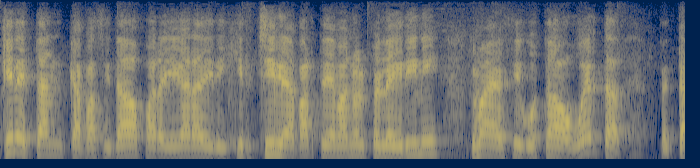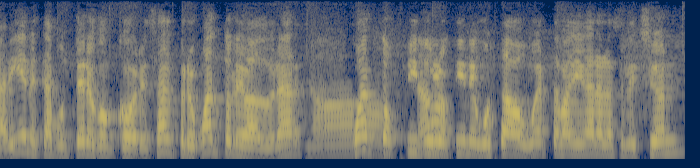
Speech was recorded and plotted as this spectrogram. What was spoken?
¿Quiénes están capacitados para llegar a dirigir Chile aparte de Manuel Pellegrini? Tú me vas a decir Gustavo Huerta, está bien, está puntero con Cobresal, pero ¿cuánto le va a durar? ¿Cuántos títulos tiene Gustavo Huerta para llegar a la selección?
